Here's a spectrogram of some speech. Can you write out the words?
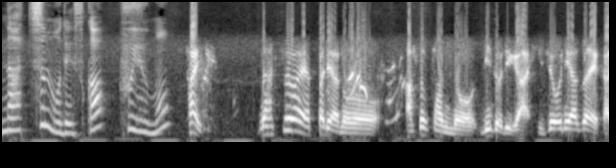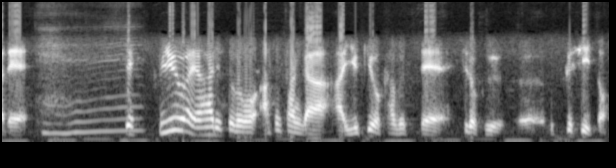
夏もですか？冬も？はい夏はやっぱりあの阿蘇山の緑が非常に鮮やかで、へで冬はやはりその阿蘇山があ雪をかぶって白くう美しいと、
